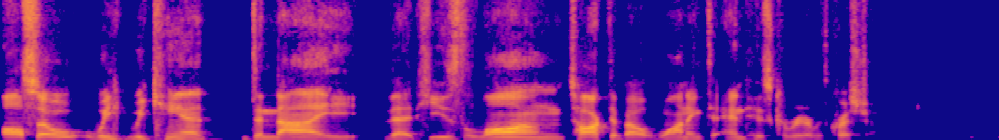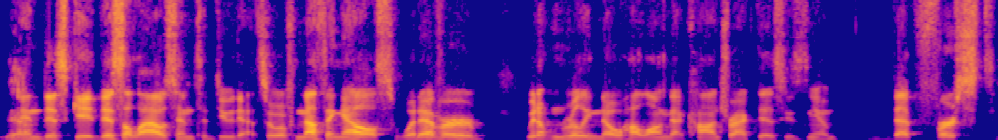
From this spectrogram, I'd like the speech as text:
Also, we we can't deny that he's long talked about wanting to end his career with Christian. Yeah. And this ge- this allows him to do that. So if nothing else, whatever we don't really know how long that contract is. He's you know that first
